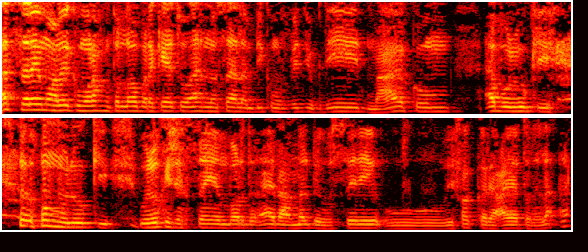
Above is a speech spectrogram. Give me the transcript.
السلام عليكم ورحمة الله وبركاته. أهلا وسهلا بكم في فيديو جديد معاكم أبو لوكي. أم لوكي. ولوكي شخصيا برضو قاعد عمال بيبصلي وبيفكر يعيط ولا لأ.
